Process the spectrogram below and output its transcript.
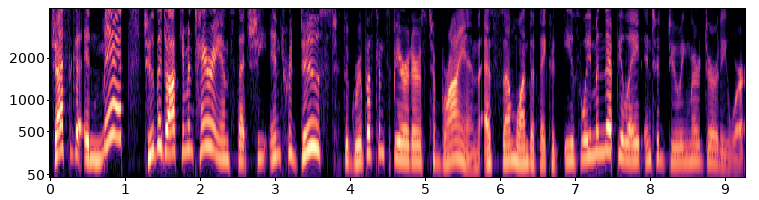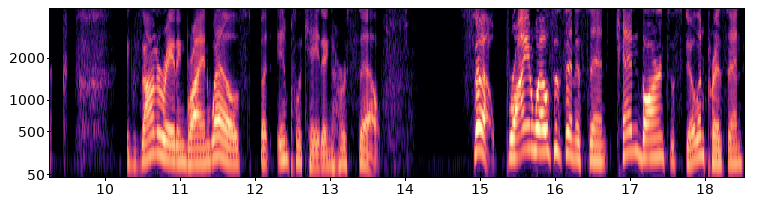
Jessica admits to the documentarians that she introduced the group of conspirators to Brian as someone that they could easily manipulate into doing their dirty work, exonerating Brian Wells, but implicating herself. So, Brian Wells is innocent, Ken Barnes is still in prison,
